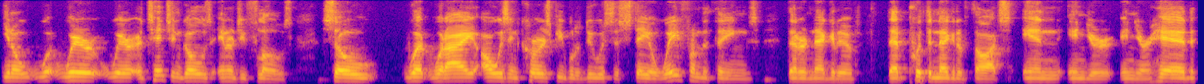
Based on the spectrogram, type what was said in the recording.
you know wh- where where attention goes energy flows. So what what i always encourage people to do is to stay away from the things that are negative that put the negative thoughts in in your in your head.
